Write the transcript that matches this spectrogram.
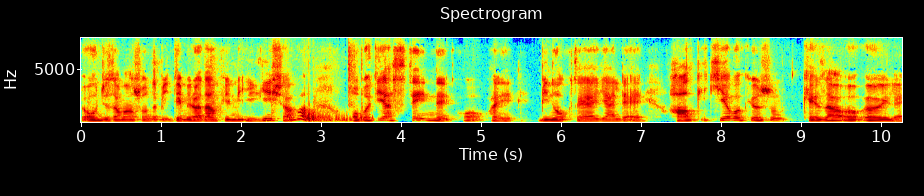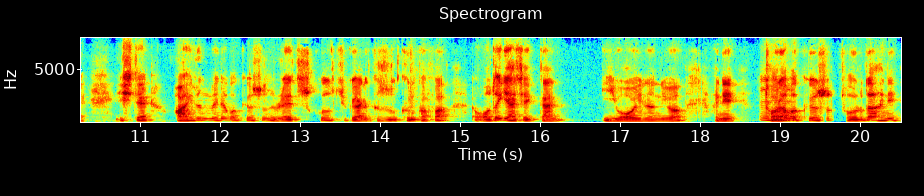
ve onca zaman sonunda bir Demir Adam filmi ilginçti ama Obadiah Stane'le o hani bir noktaya geldi. E, Hulk 2'ye bakıyorsun keza o öyle. İşte Iron Man'e bakıyorsun Red Skull çıkıyor yani Kızıl Kuru Kafa. E, o da gerçekten iyi oynanıyor. Hani Thor'a bakıyorsun Thor'da hani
